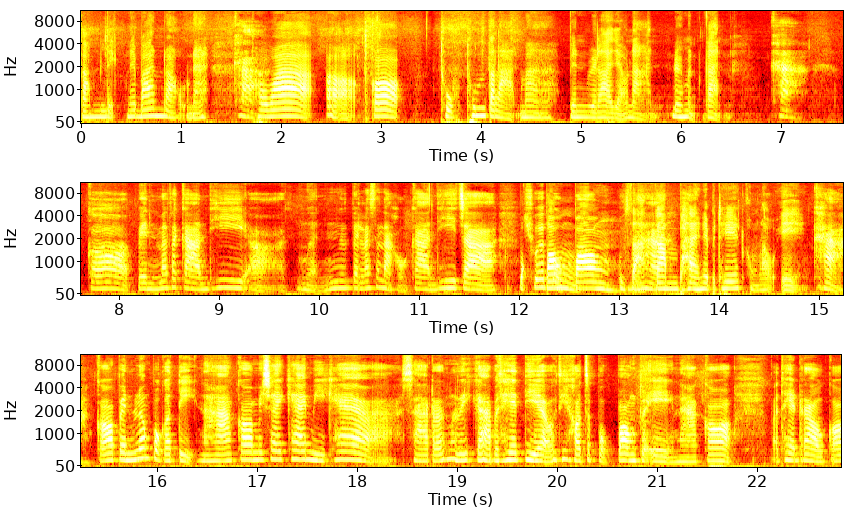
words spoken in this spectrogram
กรรมเหล็กในบ้านเรานะค่ะเพราะว่าเอ่อก็ถูกทุ่มตลาดมาเป็นเวลายาวนานด้วยเหมือนกัน ค่ะ ก็เป็นมาตรการที่เอ่อเหมือนเป็นลักษณะของการที่จะปกช่วยป้ปองกป้องอุตสาหกรรมนะคะภายในประเทศของเราเองค่ะ ก็เป็นเรื่องปกตินะคะก็ไม่ใช่แค่มีแค่สหรัฐอเมริกาประเทศเดียวที่เขาจะปกป้องตัวเองนะคะก็ประเทศเราก็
